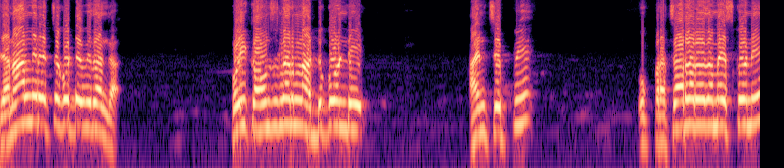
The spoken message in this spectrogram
జనాల్ని రెచ్చగొట్టే విధంగా పోయి కౌన్సిలర్లను అడ్డుకోండి అని చెప్పి ఒక ప్రచార రథం వేసుకొని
